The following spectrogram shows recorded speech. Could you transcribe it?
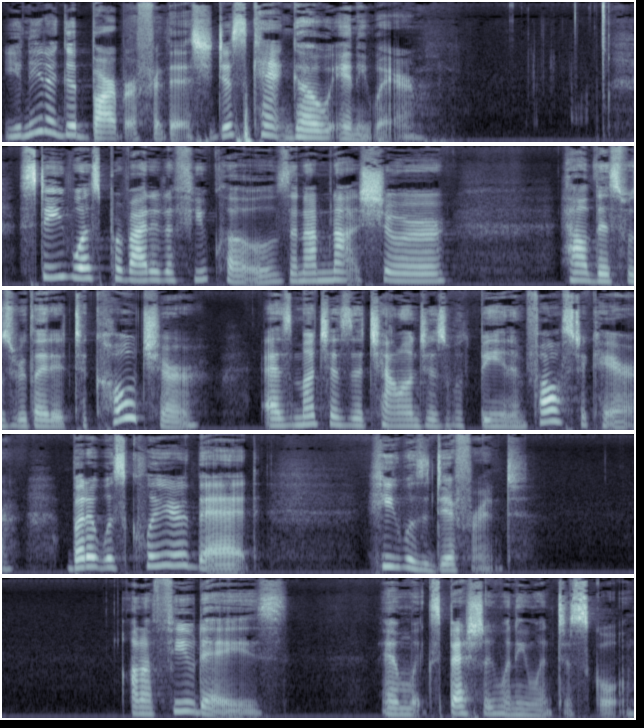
you need a good barber for this. You just can't go anywhere. Steve was provided a few clothes, and I'm not sure how this was related to culture as much as the challenges with being in foster care, but it was clear that he was different on a few days, and especially when he went to school.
